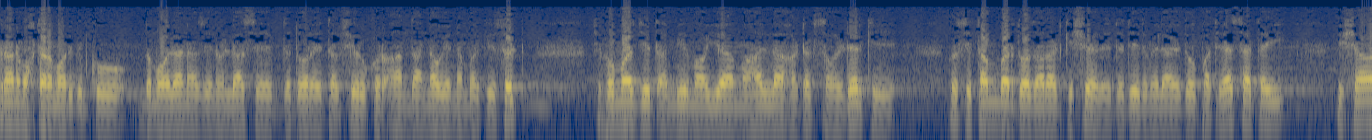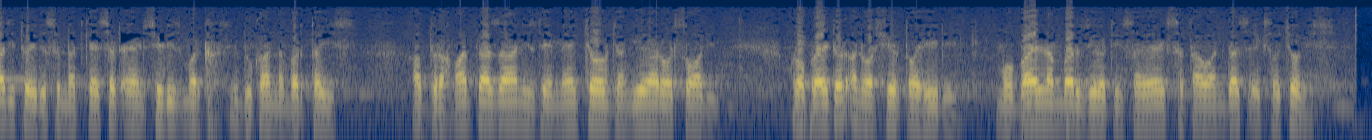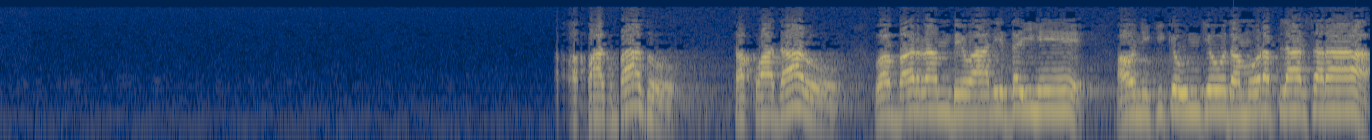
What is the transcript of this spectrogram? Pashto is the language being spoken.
گران مخترم اوردن کو د مولانا زین الله صاحب د دوره تفسیر قرآن دا نوې نمبر 61 چې په مسجد امیر ماویہ محله خټک سولډر کې په ستمبر 2008 کې شهر د دې د ملاوي دوه پته ساتي اشاعتی توحید سنت 61 اینڈ سیډیز مرکز دکان نمبر 23 عبدالرحمن پلازا نزد مین چوک جنگیرہ روڈ سوابی پروپرائٹر انور شیر توحیدی موبائل نمبر 03015710124او پاک بازو تقوادارو و برم بوالدیه او نکی که اونگیو دا مور پلار سره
